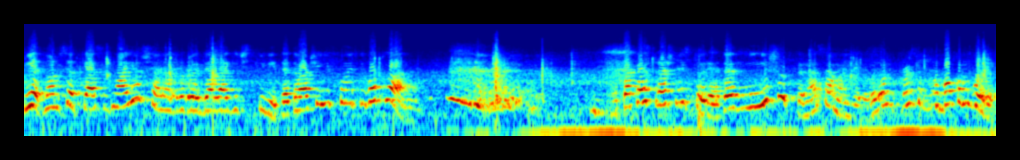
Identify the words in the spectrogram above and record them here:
Нет, но он все-таки осознает, что она другой биологический вид. Это вообще не входит в его планы. Вот такая страшная история. Это не, не шутка на самом деле. Вот он просто в глубоком горе.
